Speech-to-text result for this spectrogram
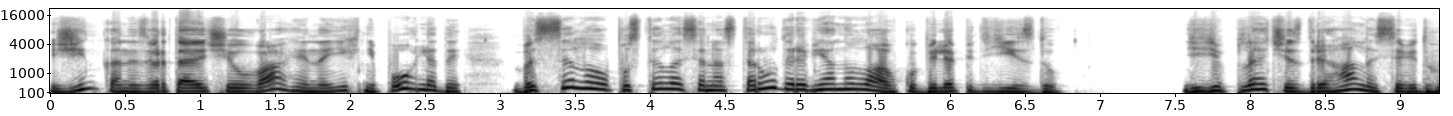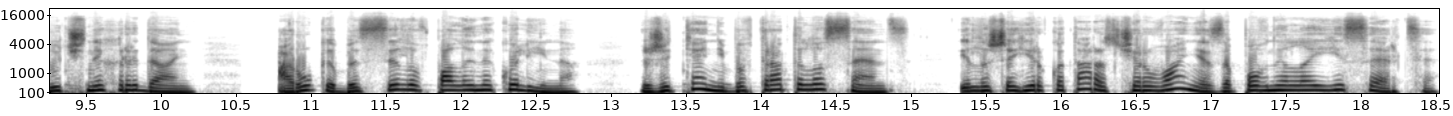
Жінка, не звертаючи уваги на їхні погляди, безсило опустилася на стару дерев'яну лавку біля під'їзду. Її плечі здригалися від гучних ридань, а руки безсило впали на коліна. Життя ніби втратило сенс, і лише гіркота розчарування заповнила її серце.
